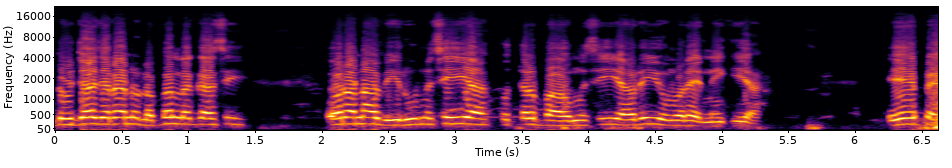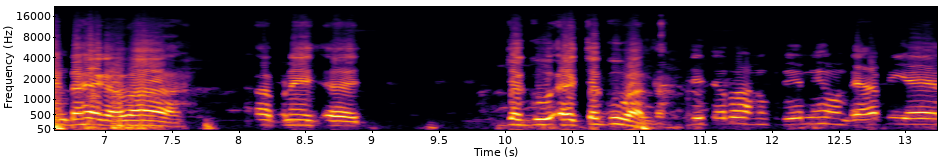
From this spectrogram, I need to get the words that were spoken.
ਦੂਜਾ ਜਰਾ ਨੂੰ ਲੱਭਣ ਲੱਗਾ ਸੀ। ਉਹਦਾ ਨਾਂ ਵੀਰੂ ਮਸੀਹ ਆ ਪੁੱਤਰ ਬਾਉ ਮਸੀਹ ਆ ਉਹਦੀ ਉਮਰ ਇੰਨੀ ਕੀ ਆ। ਇਹ ਪਿੰਡ ਹੈਗਾ ਵਾ ਆਪਣੇ ਜੱਗੂ ਅਹ, ਜੱਗੂਵਾਲ ਦਾ। ਜੀ ਚਲੋ ਸਾਨੂੰ ਕਲੀਅਰ ਨਹੀਂ ਹੋਣ ਡਿਆ ਵੀ ਇਹ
